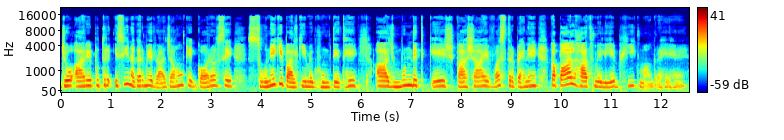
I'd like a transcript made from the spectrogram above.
जो आर्यपुत्र इसी नगर में राजाओं के गौरव से सोने की पालकी में घूमते थे, आज मुंडित केश, काशाय वस्त्र पहने कपाल हाथ में लिए भीख मांग रहे हैं।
